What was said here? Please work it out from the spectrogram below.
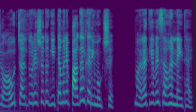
જો આવું ચાલતું રહેશે તો ગીતા મને પાગલ કરી મૂકશે. મારાથી હવે સહન નહીં થાય.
